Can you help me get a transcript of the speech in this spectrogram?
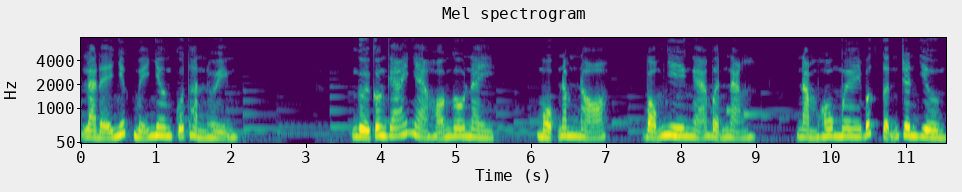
là đệ nhất mỹ nhân của thành huyện. Người con gái nhà họ ngô này, một năm nọ, bỗng nhiên ngã bệnh nặng, nằm hôn mê bất tỉnh trên giường.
